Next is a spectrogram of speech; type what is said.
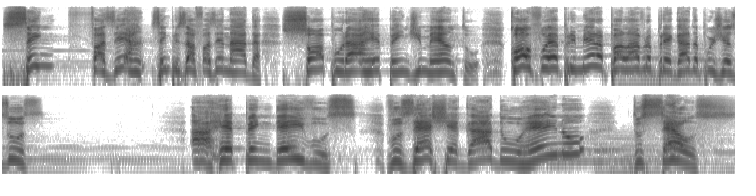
sem fazer, sem precisar fazer nada, só por arrependimento. Qual foi a primeira palavra pregada por Jesus? Arrependei-vos, vos é chegado o reino dos céus.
